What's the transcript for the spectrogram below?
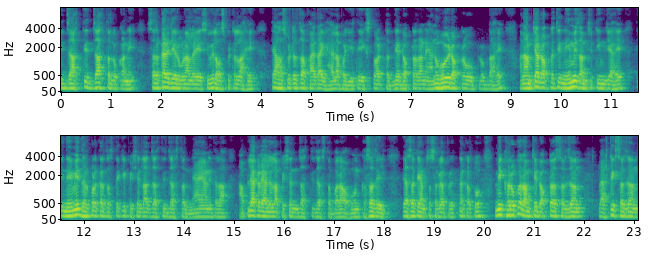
की जास्तीत जास्त लोकांनी सरकारी जे रुग्णालय सिव्हिल हॉस्पिटल आहे त्या हॉस्पिटलचा फायदा घ्यायला पाहिजे. ते एक्सपर्ट तज्ज्ञ डॉक्टर आणि अनुभवी डॉक्टर उपलब्ध आहे. आणि आमच्या डॉक्टरची नेहमीच आमची टीम जी आहे ती नेहमी धडपड करत असते की पेशंटला जास्तीत जास्त न्याय आणि त्याला आपल्याकडे आलेला पेशंट जास्तीत जास्त बरा होऊन कसा जाईल यासाठी आमचा सगळा प्रयत्न करतो. मी खरोखर आमचे डॉक्टर सर्जन प्लॅस्टिक सर्जन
